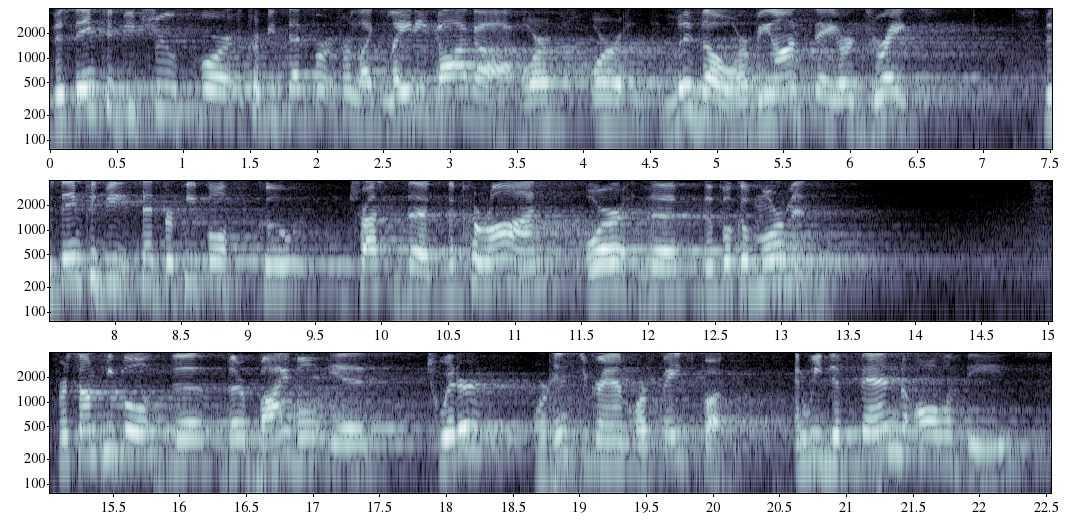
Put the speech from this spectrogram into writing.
The same could be true for, could be said for, for like Lady Gaga or, or Lizzo or Beyonce or Drake. The same could be said for people who trust the, the Quran or the, the Book of Mormon. For some people, the, their Bible is Twitter or Instagram or Facebook. And we defend all of these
